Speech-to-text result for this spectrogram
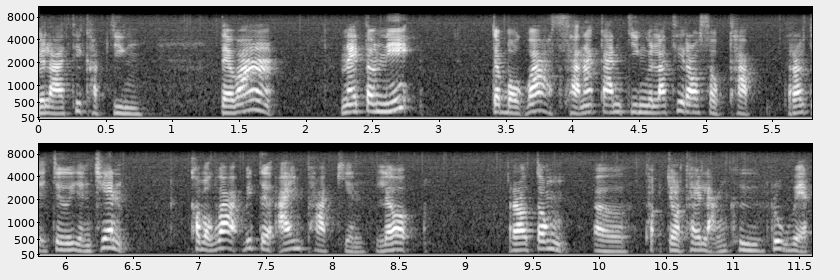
เวลาที่ขับจริง แต่ว่าในตอนนี้จะบอกว่าสถานการณ์จริงเวลาที่เราสอบขับ เราจะเจออย่างเช่น เขาบอกว่าวิเตอร์ไอน์พาเขียนแล้วเราต้องเอ่อจอดถอยหลังคือรูปแวด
